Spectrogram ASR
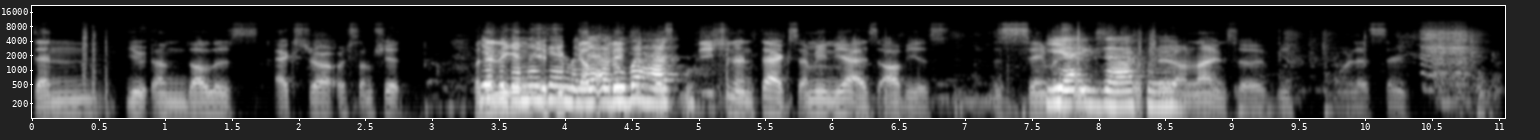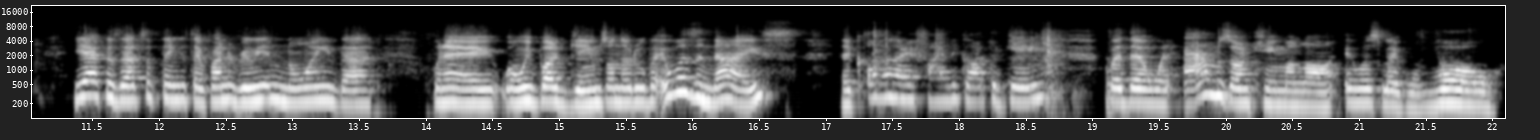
10 eu- um, dollars extra or some shit. But Yeah, then but again, then if you again, calculate Aruba the has transportation and tax, I mean, yeah, it's obvious. It's the same yeah, exactly. online, so it'd be more or less same. Yeah, because that's the thing is I find it really annoying that when I when we bought games on Aruba, it was nice. Like, oh my god, I finally got the game. But then when Amazon came along, it was like, whoa,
